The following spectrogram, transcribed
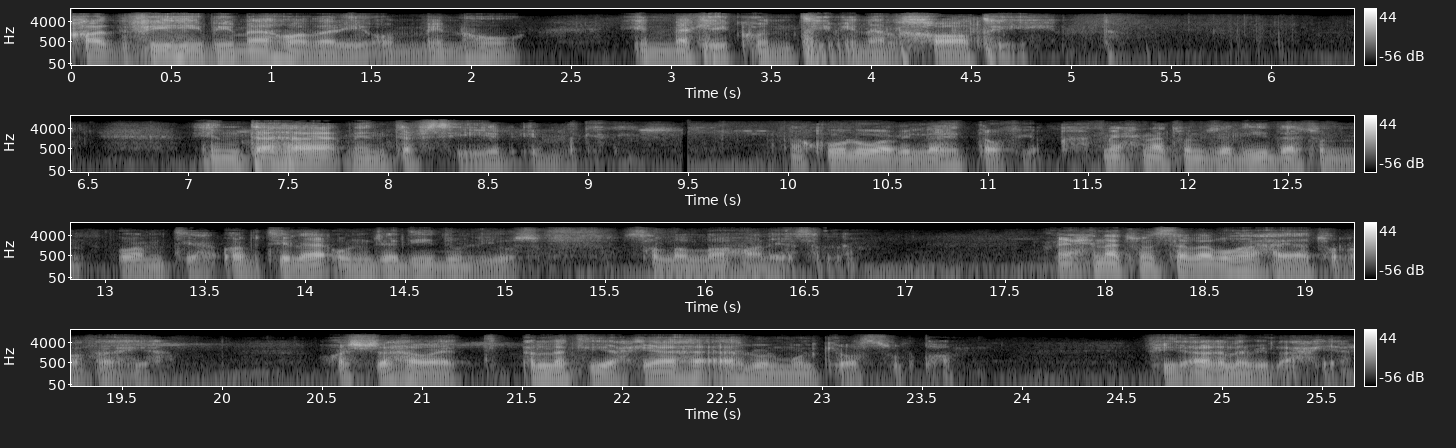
قذفه بما هو بريء منه إنك كنت من الخاطئين. انتهى من تفسير ابن كثير. نقول وبالله التوفيق. محنة جديدة وابتلاء جديد ليوسف صلى الله عليه وسلم. محنة سببها حياة الرفاهية والشهوات التي يحياها أهل الملك والسلطان في أغلب الأحيان.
